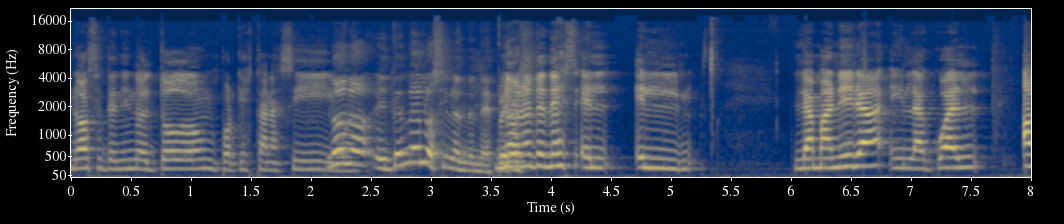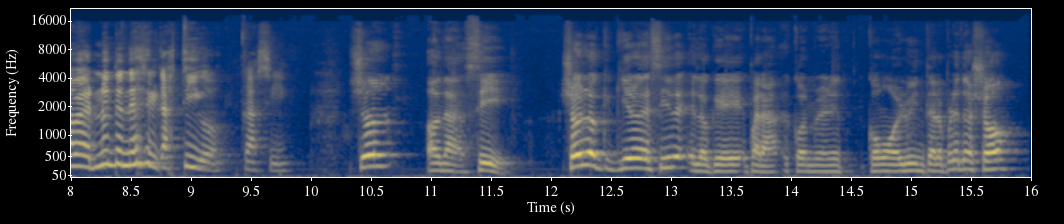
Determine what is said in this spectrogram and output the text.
No vas entendiendo del todo por qué están así. No, bueno. no, entenderlo sí lo entendés, pero. no, no entendés el, el- la manera en la cual. A ver, no entendés el castigo, casi. Yo, onda, sí. Yo lo que quiero decir, lo que, para, como, como lo interpreto yo,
